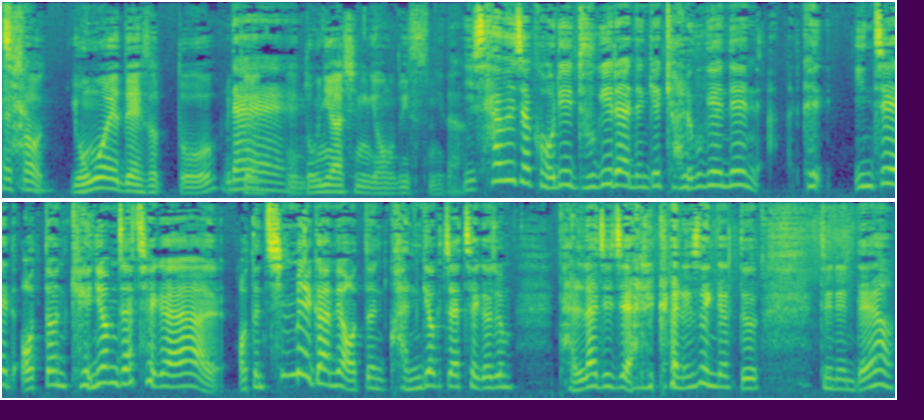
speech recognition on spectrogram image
해서 참. 용어에 대해서 또 이렇게 네. 논의하시는 경우도 있습니다. 이 사회적 거리 두기라는 게 결국에는 그 이제 어떤 개념 자체가 어떤 친밀감의 어떤 간격 자체가 좀 달라지지 않을까 하는 생각도 드는데요.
